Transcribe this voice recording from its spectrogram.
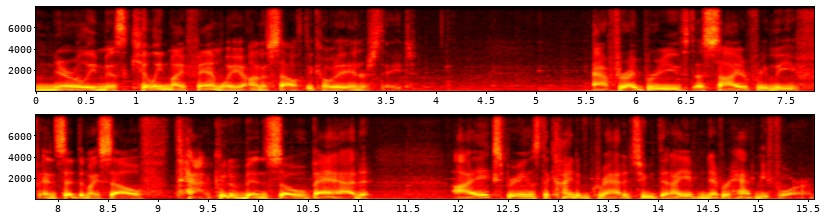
narrowly missed killing my family on a South Dakota interstate. After I breathed a sigh of relief and said to myself, that could have been so bad, I experienced a kind of gratitude that I have never had before.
